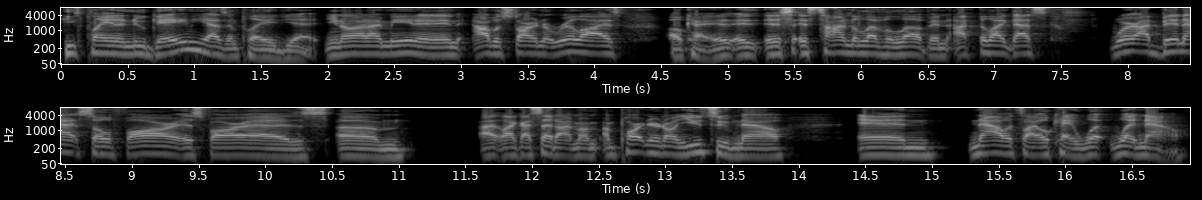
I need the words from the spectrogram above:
he's playing a new game he hasn't played yet. You know what I mean? And I was starting to realize, okay, it, it's it's time to level up, and I feel like that's where I've been at so far. As far as um, I, like I said, I'm, I'm I'm partnered on YouTube now, and now it's like, okay, what what now?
